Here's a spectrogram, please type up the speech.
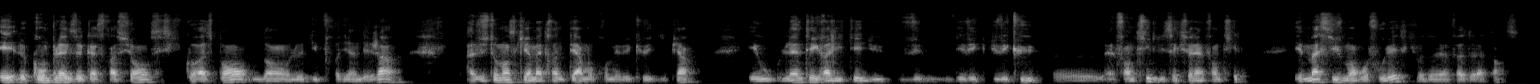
Et le complexe de castration, c'est ce qui correspond, dans le type freudien déjà, à justement ce qui va mettre un terme au premier vécu édipien, et où l'intégralité du, du, vécu euh, infantile, du sexuel infantile, est massivement refoulée, ce qui va donner la phase de latence.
